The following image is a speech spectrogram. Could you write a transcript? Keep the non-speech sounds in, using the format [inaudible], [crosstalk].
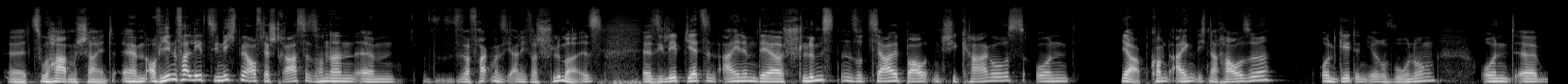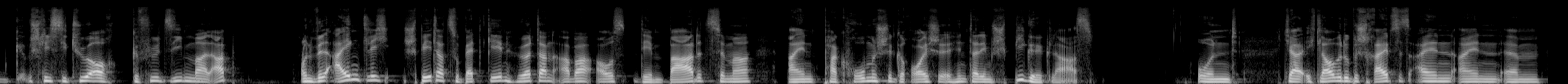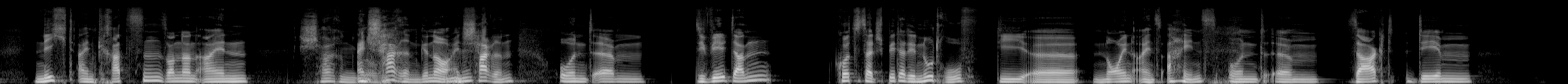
äh, zu haben scheint. Ähm, auf jeden Fall lebt sie nicht mehr auf der Straße, sondern ähm, da fragt man sich eigentlich, was schlimmer ist. Äh, sie lebt jetzt in einem der schlimmsten Sozialbauten Chicagos und ja, kommt eigentlich nach Hause und geht in ihre Wohnung und äh, schließt die Tür auch gefühlt siebenmal ab und will eigentlich später zu Bett gehen, hört dann aber aus dem Badezimmer ein paar komische Geräusche hinter dem Spiegelglas. Und tja, ich glaube, du beschreibst jetzt ein, ein ähm, nicht ein Kratzen, sondern ein Scharren. Ein Scharren, genau, mhm. ein Scharren. Und ähm, sie wählt dann kurze Zeit später den Notruf, die äh, 911, und ähm, sagt dem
